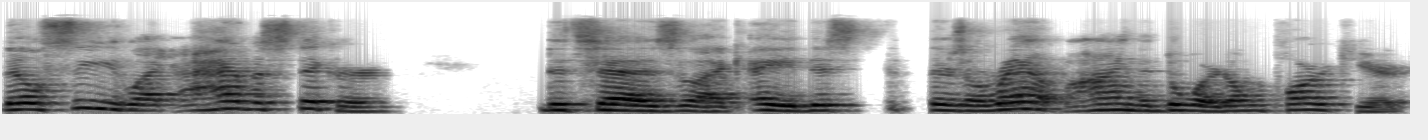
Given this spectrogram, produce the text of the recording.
they'll see like I have a sticker that says like, hey, this there's a ramp behind the door. Don't park here.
